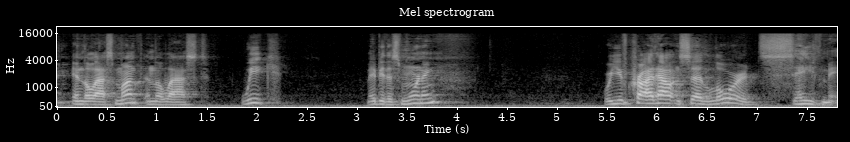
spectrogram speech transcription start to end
in the last month, in the last week, maybe this morning, where you've cried out and said, Lord, save me.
